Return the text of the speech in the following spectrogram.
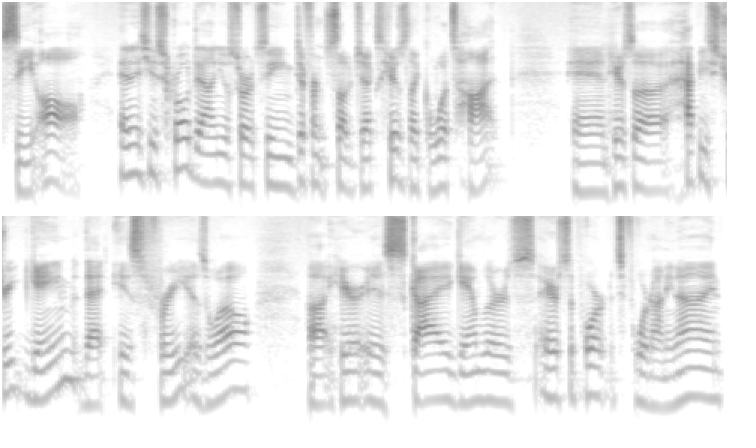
See All. And as you scroll down, you'll start seeing different subjects. Here's like what's hot. And here's a Happy Street game that is free as well. Uh, here is Sky Gambler's Air Support. It's $4.99.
